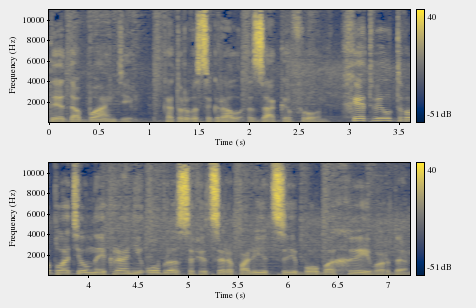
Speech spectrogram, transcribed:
Теда Банди которого сыграл Зак Эфрон. Хэтфилд воплотил на экране образ офицера полиции Боба Хейварда,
